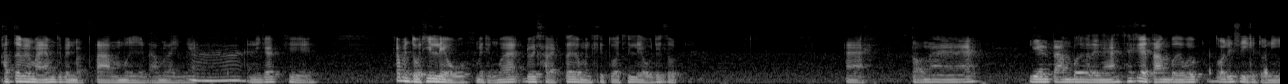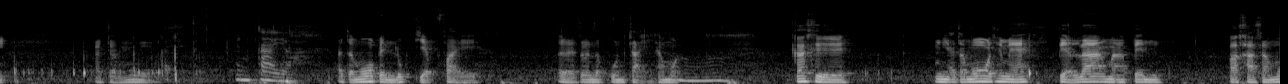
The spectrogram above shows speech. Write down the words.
คัตเตอร์ใบไม้มันจะเป็นแบบตามมือตามอะไรเงี้อืยมอันนี้ก็คือ ก็เป็นตัวที่เร็วหมายถึงว่าด้วยคาแรคเตอร์มันคือตัวที่เร็วที่สุด อะต่อมานะเรียงตามเบอร์เลยนะ ถ้าเกิดตามเบอร์ปุ๊บตัวที่สี่คือตัวนี้ อาจจะโม่เป็นไก่เหรอ อาจจะโม่เป็นลูกเจี๊ยบไฟ เออจะเป็นตระกูลไก่ทั้งหมดอืมก็คือมีอาตาโมใช่ไหมเปลี่ยนร่างมาเป็นวาคาซาโม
